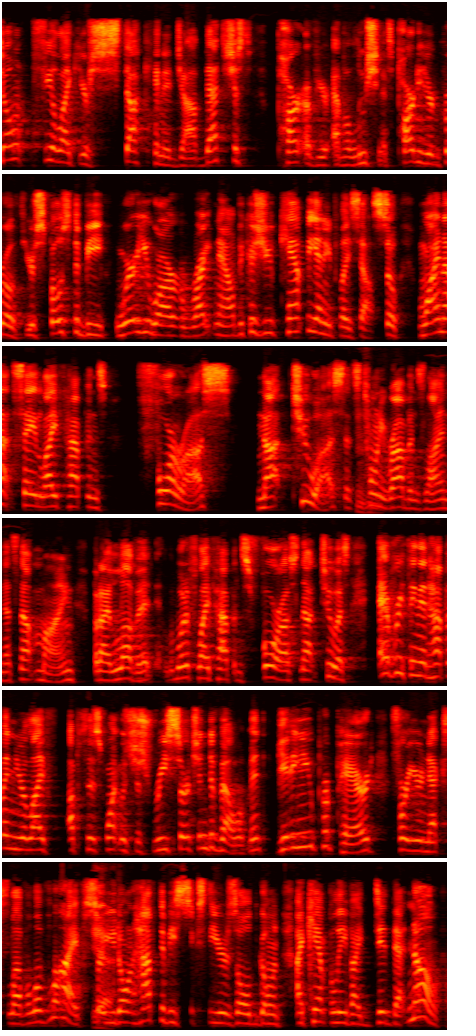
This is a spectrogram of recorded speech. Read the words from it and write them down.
Don't feel like you're stuck in a job. That's just part of your evolution. It's part of your growth. You're supposed to be where you are right now because you can't be anyplace else. So why not say life happens for us not to us. That's mm-hmm. Tony Robbins' line. That's not mine, but I love it. What if life happens for us, not to us? Everything that happened in your life up to this point was just research and development, getting you prepared for your next level of life. So yeah. you don't have to be 60 years old going, I can't believe I did that. No,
